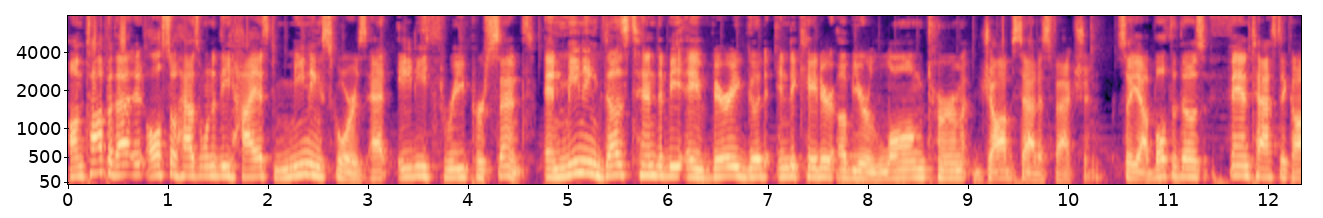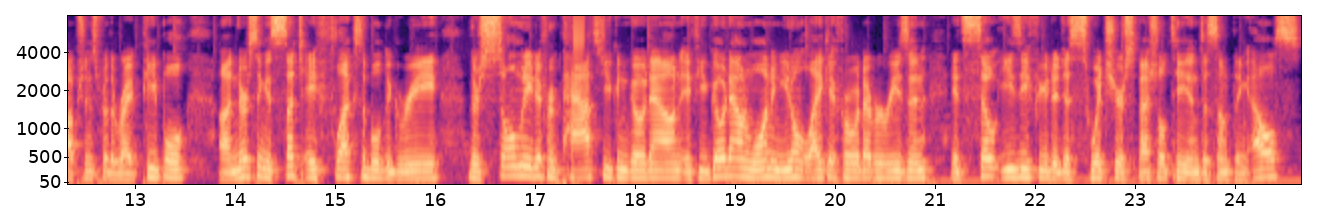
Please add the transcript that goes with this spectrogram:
On top of that, it also has one of the highest meaning scores at 83%. And meaning does tend to be a very good indicator of your long-term job satisfaction. So yeah, both of those fantastic options for the right people. Uh, nursing is such a flexible degree. There's so many different paths you can go down. If you go down one and you don't like it for whatever reason, it's so easy for you to just switch your specialty into something else.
